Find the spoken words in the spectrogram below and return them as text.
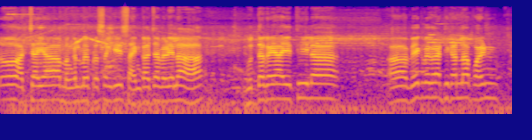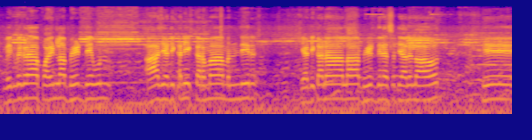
आजच्या या मंगलमय प्रसंगी सायंकाळच्या वेळेला बुद्धगया येथील वेगवेगळ्या ठिकाणला पॉईंट वेगवेगळ्या पॉईंटला भेट देऊन आज या ठिकाणी कर्मा मंदिर या ठिकाणाला भेट देण्यासाठी आलेलो आहोत. हे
